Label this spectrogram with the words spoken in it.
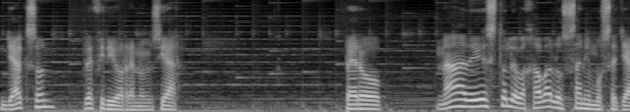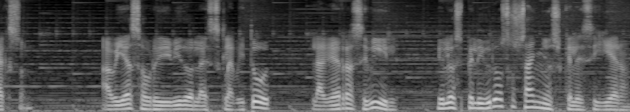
Jackson prefirió renunciar. Pero nada de esto le bajaba los ánimos a Jackson. Había sobrevivido la esclavitud, la guerra civil y los peligrosos años que le siguieron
